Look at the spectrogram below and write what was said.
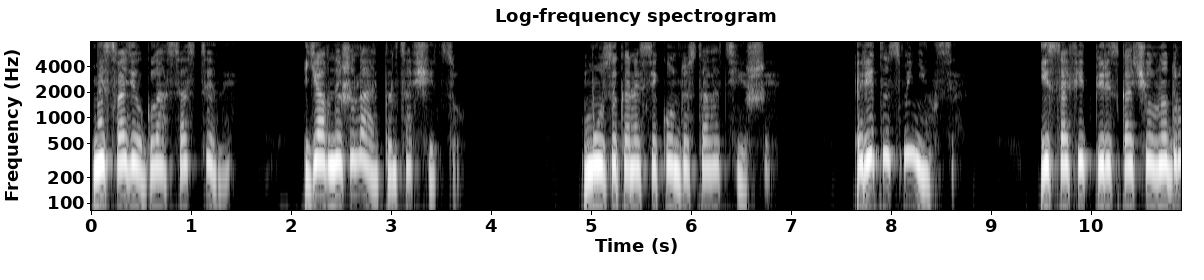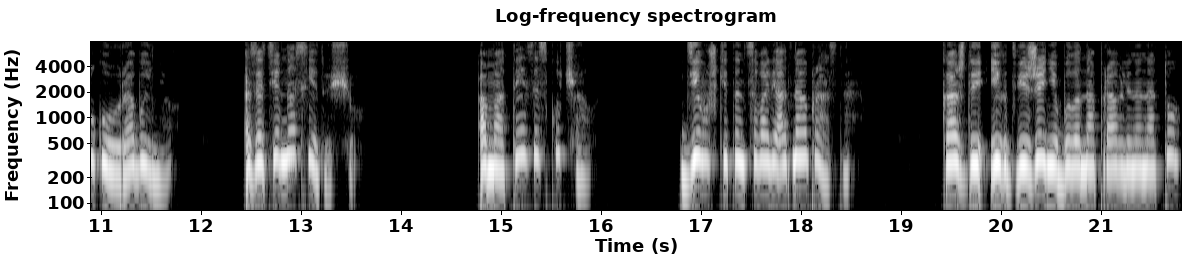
не сводил глаз со сцены, явно желая танцовщицу. Музыка на секунду стала тише. Ритм сменился, и Софит перескочил на другую рабыню, а затем на следующую. А Матей заскучал. Девушки танцевали однообразно. Каждое их движение было направлено на то,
